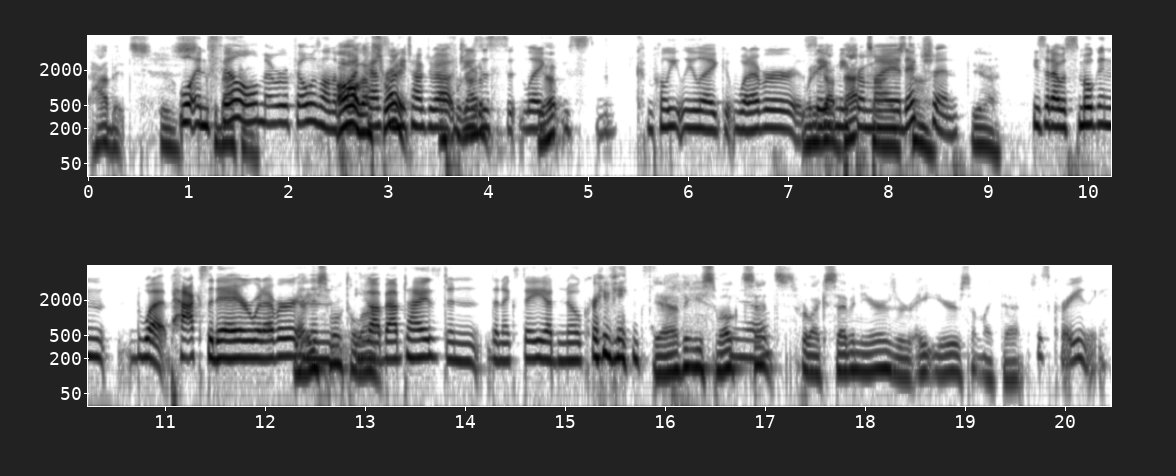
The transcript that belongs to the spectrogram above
habits. Is Well, and tobacco. Phil, remember Phil was on the Oh, podcast that's and he talked about Jesus, ab- like Yep. completely, like whatever When saved me from my addiction. Yeah. He said I was smoking what packs a day or whatever, Yeah, and he then smoked a he lot. got baptized, and the next day he had no cravings. Yeah, I think he smoked You know? since for like seven years or eight years, something like that. It's just crazy,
